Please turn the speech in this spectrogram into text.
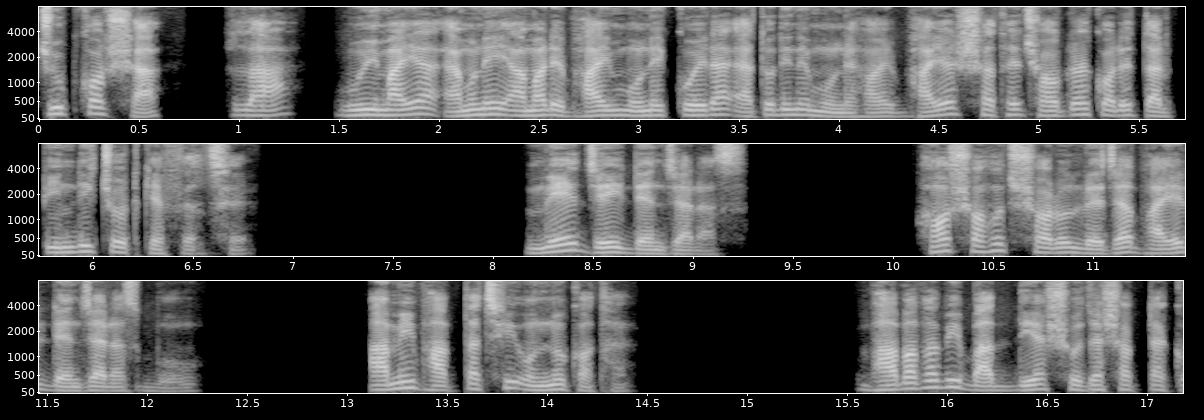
চুপ করসা লা, উই মাইয়া এমনই আমারে ভাই মনে কইরা এতদিনে মনে হয় ভাইয়ের সাথে ঝগড়া করে তার পিন্ডি চটকে ফেলছে। মেয়ে যেই ডেঞ্জারাস হ সহজ সরল রেজা, ভাইয়ের ডেঞ্জারাস বউ। আমি ভাবতাছি অন্য কথা। ভাবাভাবি বাদ দিয়া সোজা সবটা ক।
